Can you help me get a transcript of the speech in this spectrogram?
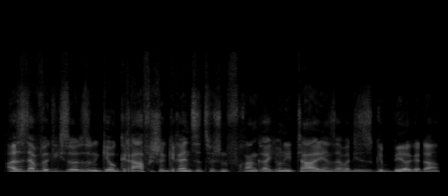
Also es ist da wirklich so, so eine geografische Grenze zwischen Frankreich und Italien. Es ist einfach dieses Gebirge da.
